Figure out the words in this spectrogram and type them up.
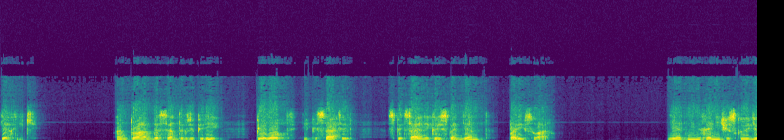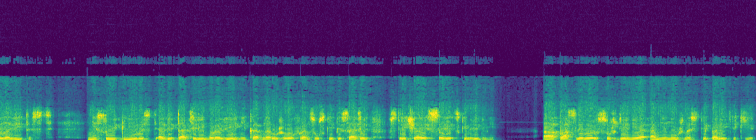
техники. Антуан де Сент-Экзюпери, пилот и писатель, специальный корреспондент Пари-Суар. Нет, не механическую деловитость, не суетливость обитателей муравейника обнаруживал французский писатель, встречаясь с советскими людьми, а опасливые рассуждения о ненужности политики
